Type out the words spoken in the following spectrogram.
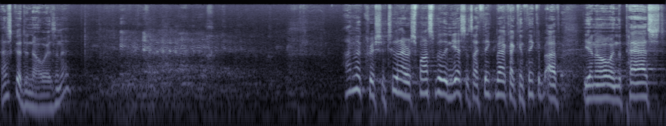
That's good to know, isn't it? I'm a Christian too, and I have responsibility. And yes, as I think back, I can think about, you know, in the past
